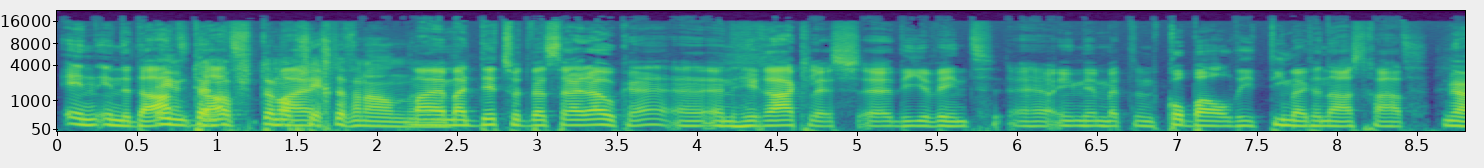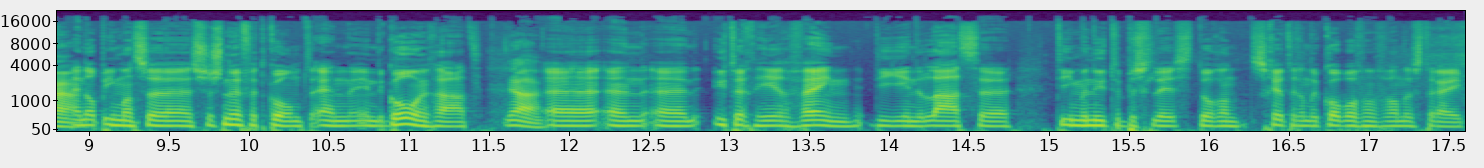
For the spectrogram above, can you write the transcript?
In, inderdaad. In, ten, dat, ten maar- opzichte van anderen. Maar, maar dit soort wedstrijden ook, hè. Een, een Heracles eh, die je wint eh, in, met een kopbal die 10 meter naast gaat. ja, En op iemand zijn snuffert komt en in de goal ingaat. ja. Eh, een, een Utrecht Heerenveen die in de laatste 10 minuten beslist door een schitterende koppel van Van der Streek.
